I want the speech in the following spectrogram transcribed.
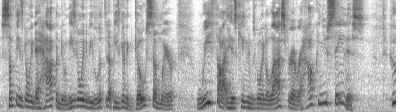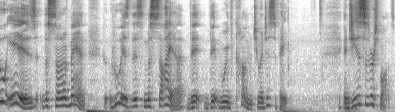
something's going to happen to him. He's going to be lifted up. He's going to go somewhere. We thought his kingdom's going to last forever. How can you say this? Who is the Son of Man? Who is this Messiah that, that we've come to anticipate? And Jesus' response,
